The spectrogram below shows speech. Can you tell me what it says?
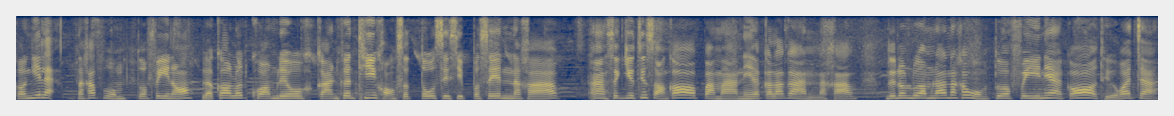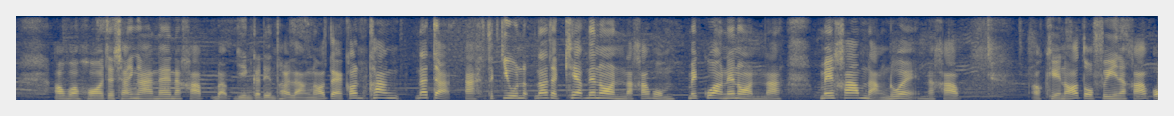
ก็งี้แหละนะครับผมตัวฟรีเนาะแล้วก็ลดความเร็วการเคลื่อนที่ของศัตรู40%นะครับ อะสกิลที่ 2 ก็ประมาณนี้ก็แล้วกันนะครับ โดยรวมๆแล้วนะครับผมตัวฟรีเนี่ยก็ถือว่าจะเอาพอจะใช้งานได้นะครับ แบบยิงกระเด็นถอยหลังเนาะแต่ค่อนข้างน่าจะอะสกิลน่าจะแคบแน่นอนนะครับผมไม่กว้างแน่นอนนะ ไม่ข้ามหลังด้วยนะครับโอเคเนาะตัวฟรีนะครับโอ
